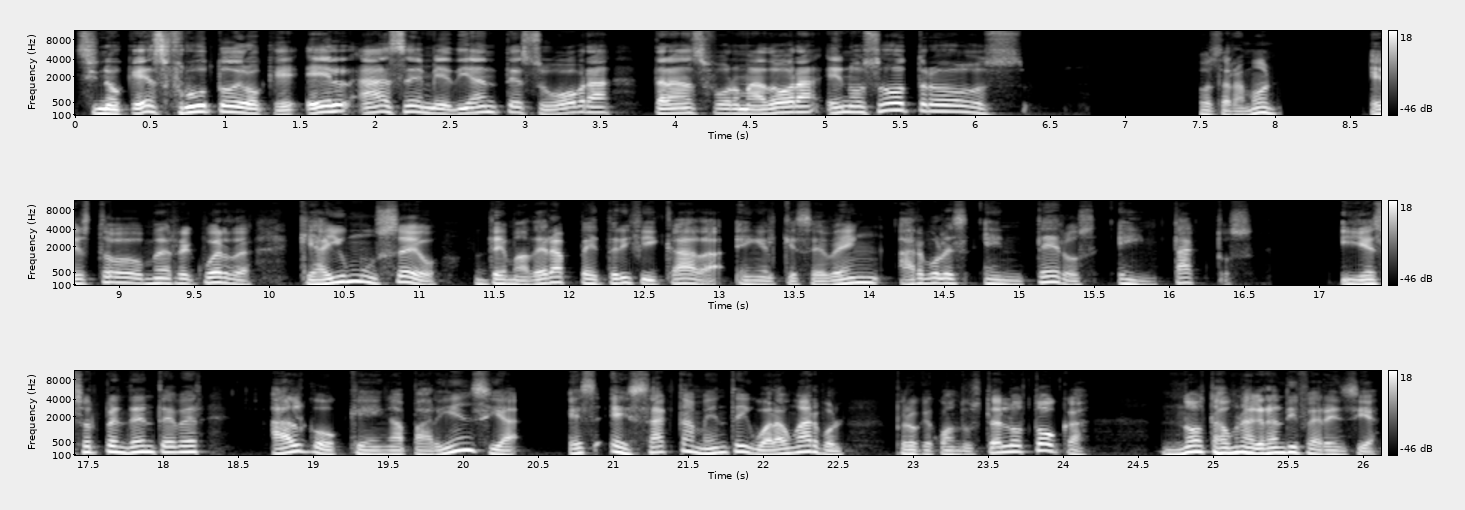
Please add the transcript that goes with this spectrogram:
sino que es fruto de lo que Él hace mediante su obra transformadora en nosotros. José Ramón, esto me recuerda que hay un museo de madera petrificada en el que se ven árboles enteros e intactos. Y es sorprendente ver algo que en apariencia es exactamente igual a un árbol, pero que cuando usted lo toca, nota una gran diferencia,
